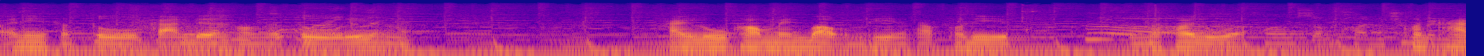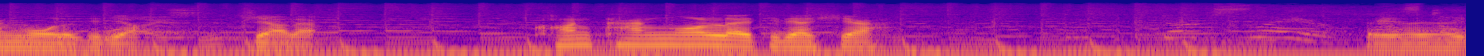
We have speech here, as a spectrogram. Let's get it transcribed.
ไอ้นี่ศัตรูการเดินของศัตรูหรือยังไงใครรู้คอมเมนต์บอกผมทีนะครับ พอดีผมไม่ค่อยรู้อะความสัมพันธ์ช่ค่อนข้างโง่เลยทีเดียวเชียร์แหล้วค่อนข้างงอเลยทีเดียวเชียร์ เฮ้ยเฮ้ยเฮ้ย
